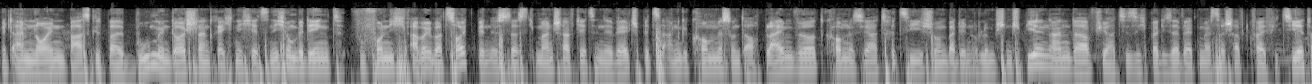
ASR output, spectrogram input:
Mit einem neuen Basketball-Boom in Deutschland rechne ich jetzt nicht unbedingt. Wovon ich aber überzeugt bin, ist, dass die Mannschaft jetzt in der Weltspitze angekommen ist und auch bleiben wird. Kommendes Jahr tritt sie schon bei den Olympischen Spielen an. Dafür hat sie sich bei dieser Weltmeisterschaft qualifiziert.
